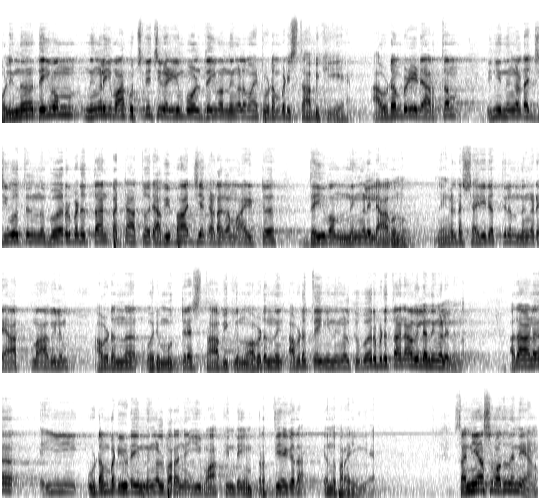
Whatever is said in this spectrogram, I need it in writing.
അപ്പോൾ ഇന്ന് ദൈവം നിങ്ങൾ ഈ വാക്ക് ഉച്ചരിച്ച് കഴിയുമ്പോൾ ദൈവം നിങ്ങളുമായിട്ട് ഉടമ്പടി സ്ഥാപിക്കുകയാണ്. ആ ഉടമ്പടിയുടെ അർത്ഥം ഇനി നിങ്ങളുടെ ജീവിതത്തിൽ നിന്ന് വേർപെടുത്താൻ പറ്റാത്ത ഒരു അവിഭാജ്യ ഘടകമായിട്ട് ദൈവം നിങ്ങളിലാകുന്നു. നിങ്ങളുടെ ശരീരത്തിലും നിങ്ങളുടെ ആത്മാവിലും അവിടുന്ന് ഒരു മുദ്ര സ്ഥാപിക്കുന്നു. അവിടുന്ന് അവിടുത്തെ ഇനി നിങ്ങൾക്ക് വേർപെടുത്താനാവില്ല നിങ്ങളിൽ നിന്ന്. അതാണ് ഈ ഉടമ്പടിയുടെയും നിങ്ങൾ പറഞ്ഞ ഈ വാക്കിന്റെയും പ്രത്യേകത എന്ന് പറയുകയാണ്. സന്യാസം അതുതന്നെയാണ്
